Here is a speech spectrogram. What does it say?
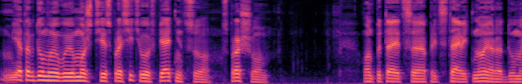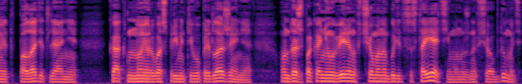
«Я так думаю, вы можете спросить его в пятницу. Спрошу». Он пытается представить Нойера, думает, поладят ли они, как Нойер воспримет его предложение — он даже пока не уверен, в чем она будет состоять, ему нужно все обдумать.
